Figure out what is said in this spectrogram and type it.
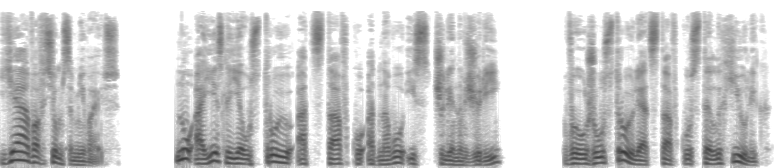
«Я во всем сомневаюсь. Ну, а если я устрою отставку одного из членов жюри? Вы уже устроили отставку Стеллы Хьюлик,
